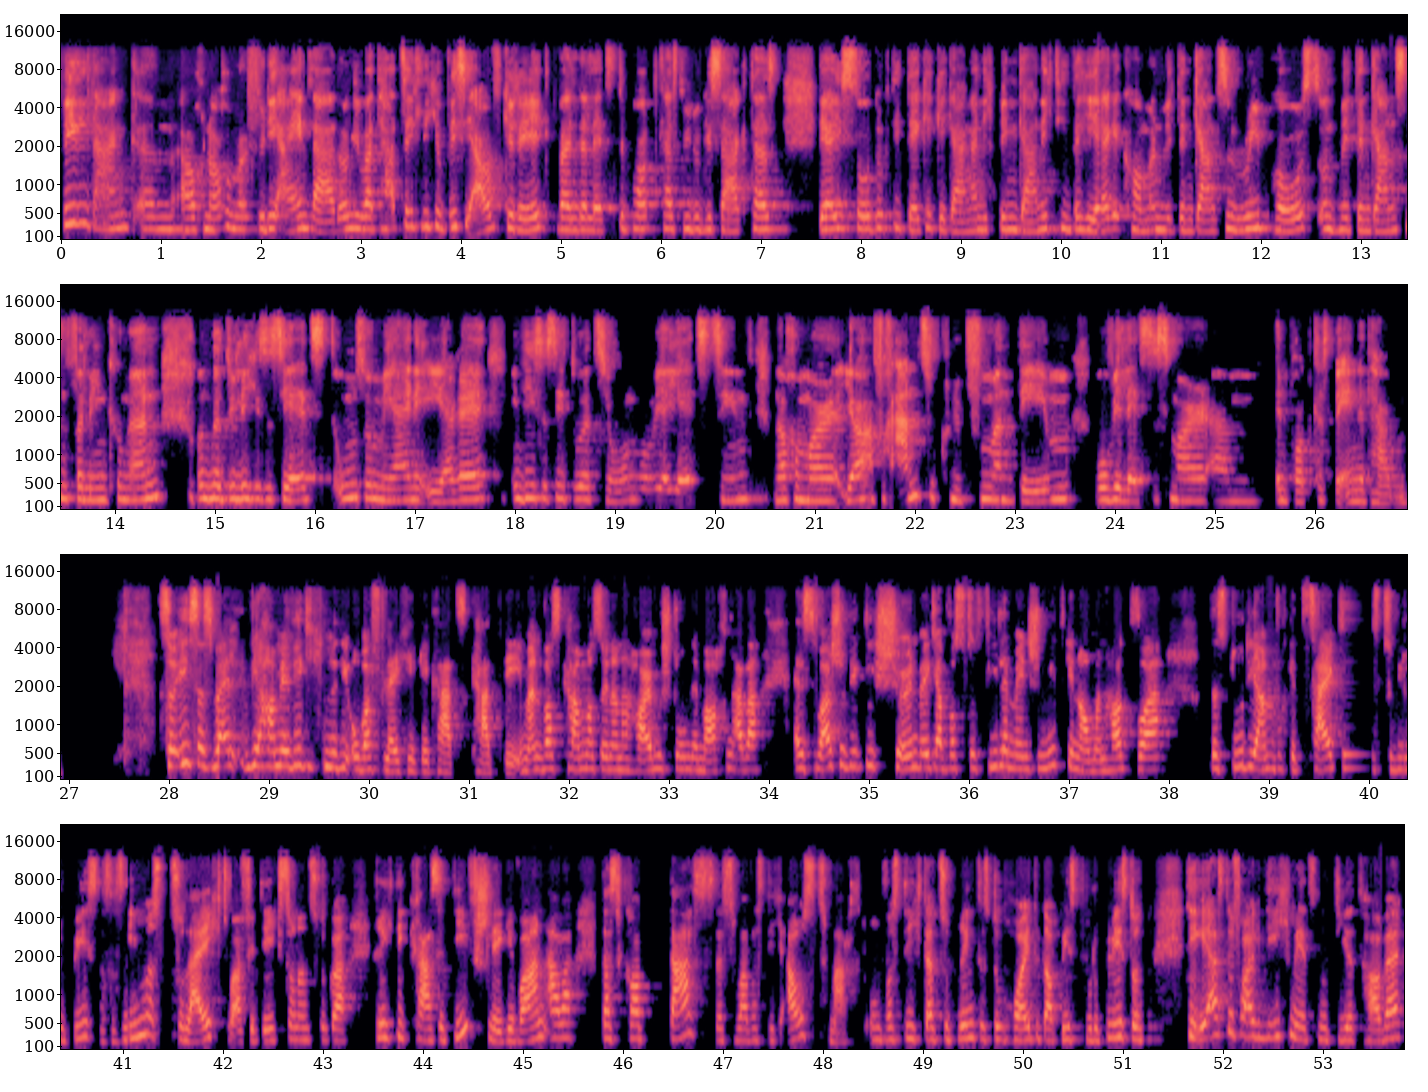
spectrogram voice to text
Vielen Dank ähm, auch noch einmal für die Einladung. Ich war tatsächlich ein bisschen aufgeregt, weil der letzte Podcast, wie du gesagt hast, der ist so durch die Decke gegangen. Ich bin gar nicht hinterhergekommen mit den ganzen Reposts und mit den ganzen Verlinkungen. Und natürlich ist es jetzt umso mehr eine Ehre, in dieser Situation, wo wir jetzt sind, noch einmal ja einfach anzuknüpfen an dem, wo wir letztes Mal ähm, den Podcast beendet haben. So ist es, weil wir haben ja wirklich nur die Oberfläche gekratzt, Kathi. Ich meine, was kann man so in einer halben Stunde machen? Aber es war schon wirklich schön, weil ich glaube, was so viele Menschen mitgenommen hat, war, dass du dir einfach gezeigt hast, so wie du bist, dass es immer so leicht war für dich, sondern sogar richtig krasse Tiefschläge waren, aber dass gerade das, das war, was dich ausmacht und was dich dazu bringt, dass du heute da bist, wo du bist. Und die erste Frage, die ich mir jetzt notiert habe,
